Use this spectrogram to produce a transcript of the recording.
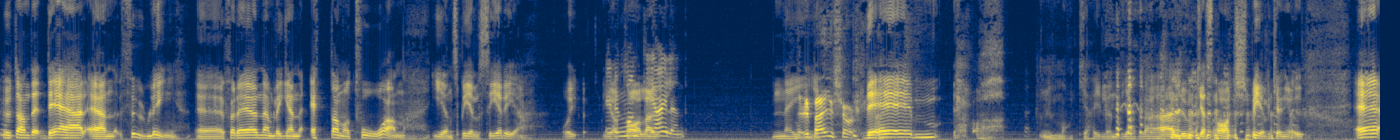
Utan det, det är en fuling. Eh, för det är nämligen ettan och tvåan i en spelserie. Och Är jag det Monkey talar... Island? Nej. Det är Bioshock. Det är... Åh, Monkey Island, jävla Lucas Arts-spel kan jag... Eh,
